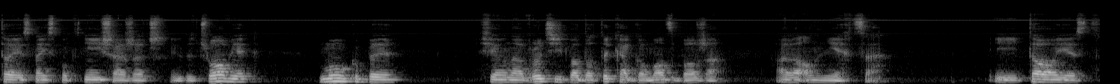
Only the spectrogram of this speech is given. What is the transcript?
to jest najsmutniejsza rzecz, gdy człowiek mógłby się nawrócić, bo dotyka go moc Boża, ale on nie chce. I to jest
